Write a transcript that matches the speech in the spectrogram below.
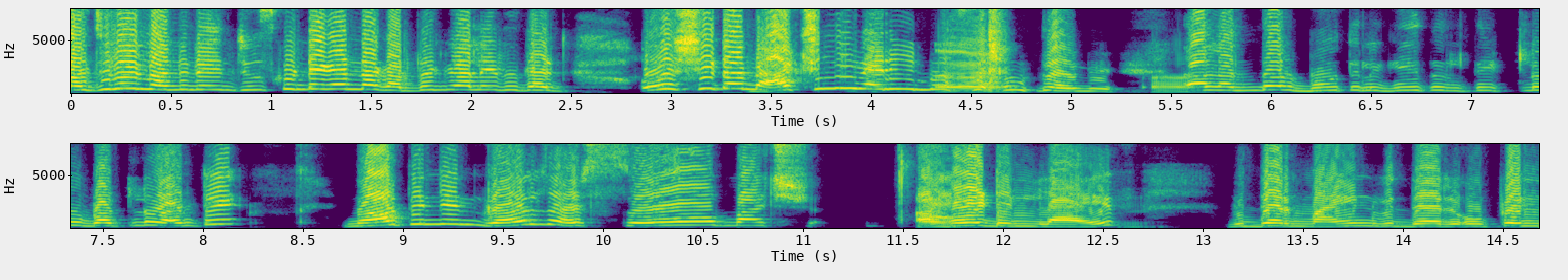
మధ్యలో నన్ను నేను చూసుకుంటే కానీ నాకు అర్థం కాలేదు. That oh shit and actually very innocent అని. వాళ్ళందరూ బూతులు గీతులు తిట్లు బట్లు అంటే north Indian girls are so much ahead in life with their mind with their open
